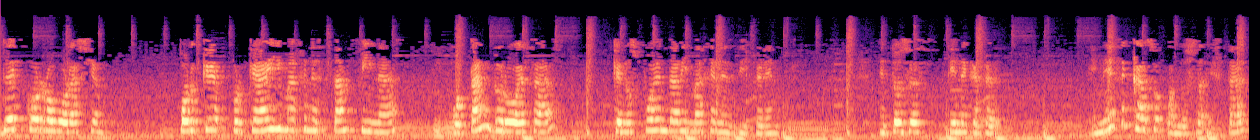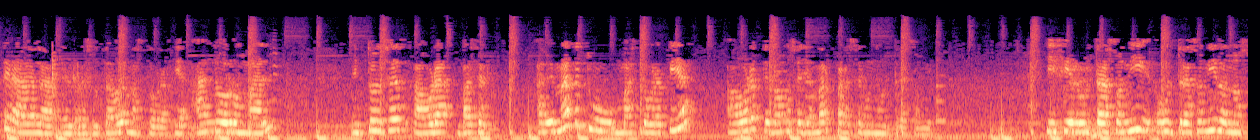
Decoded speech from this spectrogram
de corroboración. ¿Por qué? Porque hay imágenes tan finas o tan gruesas que nos pueden dar imágenes diferentes. Entonces, tiene que ser, en ese caso, cuando está alterada la- el resultado de mastografía anormal, entonces ahora va a ser, además de tu mastografía, ahora te vamos a llamar para hacer un ultrasonido. Y si el ultrasonido, ultrasonido nos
